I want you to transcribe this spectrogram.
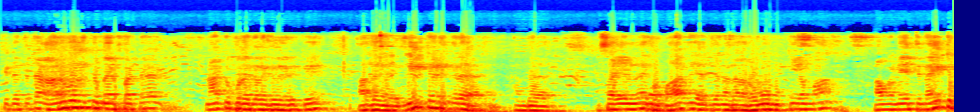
கிட்டத்தட்ட அறுபதுக்கும் மேற்பட்ட நாட்டுப்புற கலைகள் இருக்கு. அதை மீட்டெடுக்கிற அந்த செயல்ல இப்ப பாரதிய ஜனதா ரொம்ப முக்கியமா அவங்க நேற்று நைட்டு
